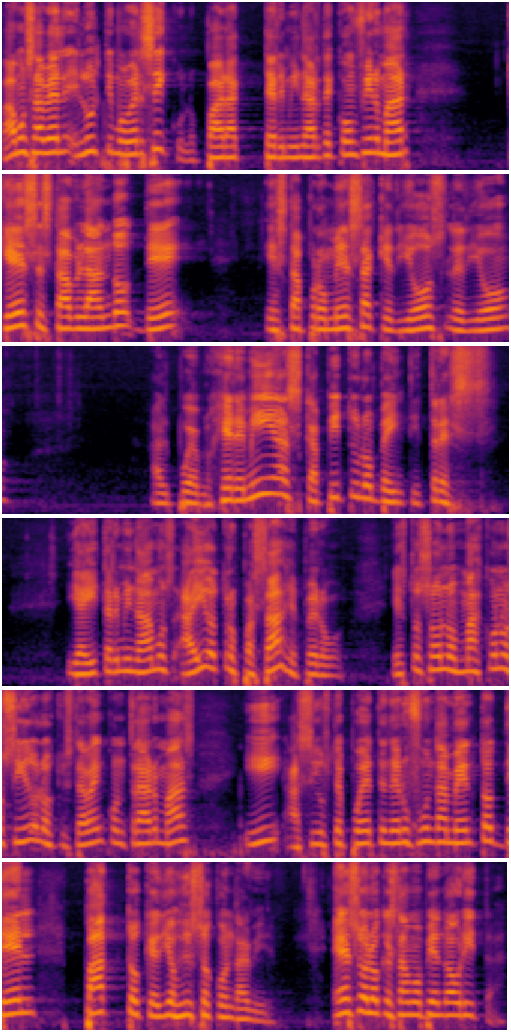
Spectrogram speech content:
Vamos a ver el último versículo para terminar de confirmar que se está hablando de esta promesa que Dios le dio al pueblo. Jeremías capítulo 23. Y ahí terminamos. Hay otros pasajes, pero estos son los más conocidos, los que usted va a encontrar más y así usted puede tener un fundamento del pacto que Dios hizo con David. Eso es lo que estamos viendo ahorita.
